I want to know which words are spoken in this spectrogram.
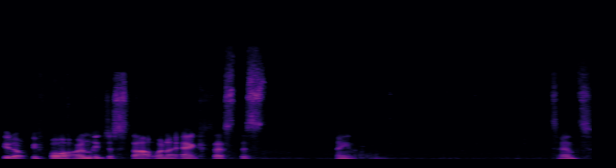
queued up before only just start when I access this thing? Sense.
